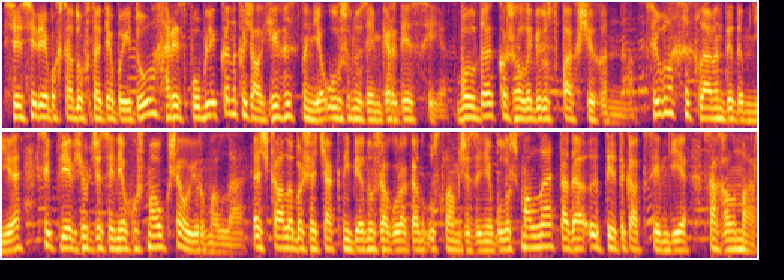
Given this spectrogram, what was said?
Сесире бұқсадуқна деп ыйду республикан кыжалхи хысныне улшыну земгердесі. Вылда кыжалы вирус пақ шығынна. Сывлық сықлавын дедімне сыплев жүржесене хушмаукша уйырмалла. Эшкалы баша чакны бену жагураган услам жезене булышмалла, тада ыттетік аксемде сағалмар.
